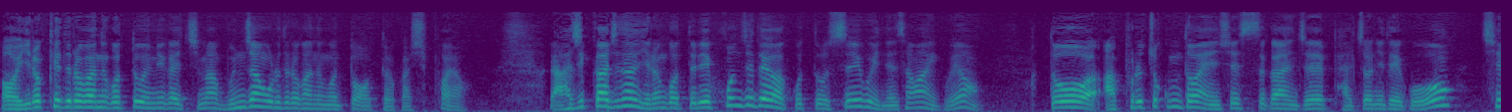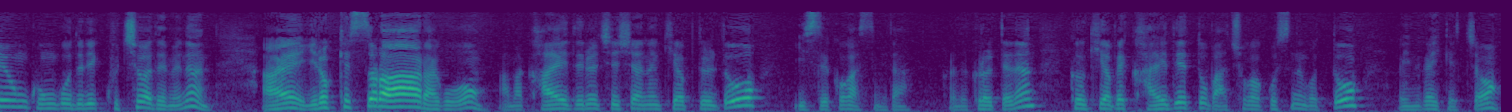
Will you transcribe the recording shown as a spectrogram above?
어, 이렇게 들어가는 것도 의미가 있지만 문장으로 들어가는 건 또 어떨까 싶어요. 아직까지는 이런 것들이 혼재돼 갖고 또 쓰이고 있는 상황이고요. 또 앞으로 조금 더 NCS가 이제 발전이 되고 채용 공고들이 구체화되면은 아예 이렇게 써라라고 아마 가이드를 제시하는 기업들도 있을 것 같습니다. 그런데 그럴 때는 그 기업의 가이드에 또 맞춰 갖고 쓰는 것도 의미가 있겠죠.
